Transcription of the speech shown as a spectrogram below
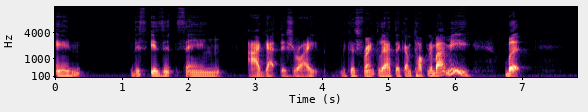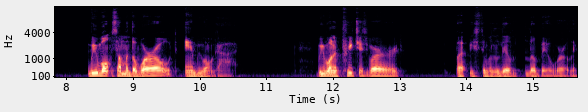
And this isn't saying I got this right, because frankly, I think I'm talking about me. But we want some of the world and we want God. We want to preach His word, but we still want to live a little bit worldly.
